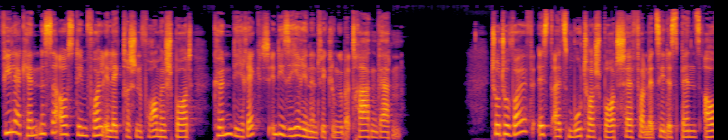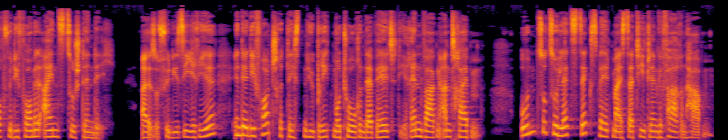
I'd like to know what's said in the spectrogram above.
viele Erkenntnisse aus dem vollelektrischen Formelsport können direkt in die Serienentwicklung übertragen werden. Toto Wolf ist als Motorsportchef von Mercedes-Benz auch für die Formel 1 zuständig. Also für die Serie, in der die fortschrittlichsten Hybridmotoren der Welt die Rennwagen antreiben und zu zuletzt sechs Weltmeistertiteln gefahren haben.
